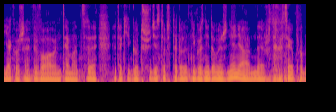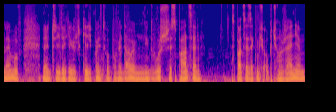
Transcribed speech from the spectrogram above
jako że wywołałem temat e, takiego 34-letniego zniedołężnienia, e, różnego rodzaju problemów, e, czyli tak jak już kiedyś Państwu opowiadałem, dłuższy spacer, spacer z jakimś obciążeniem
